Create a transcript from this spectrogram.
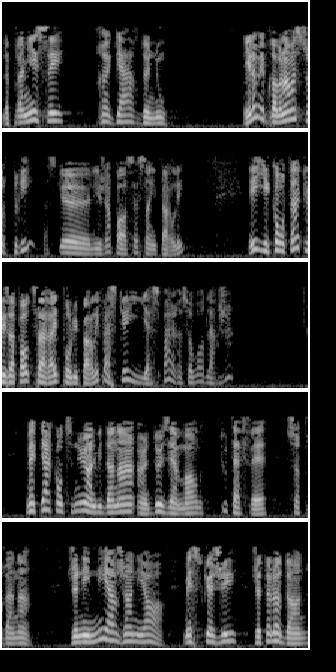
Le premier, c'est regarde-nous. Et là, est probablement surpris parce que les gens passaient sans y parler. Et il est content que les apôtres s'arrêtent pour lui parler parce qu'il espère recevoir de l'argent. Mais Pierre continue en lui donnant un deuxième ordre tout à fait surprenant. Je n'ai ni argent ni or, mais ce que j'ai, je te le donne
